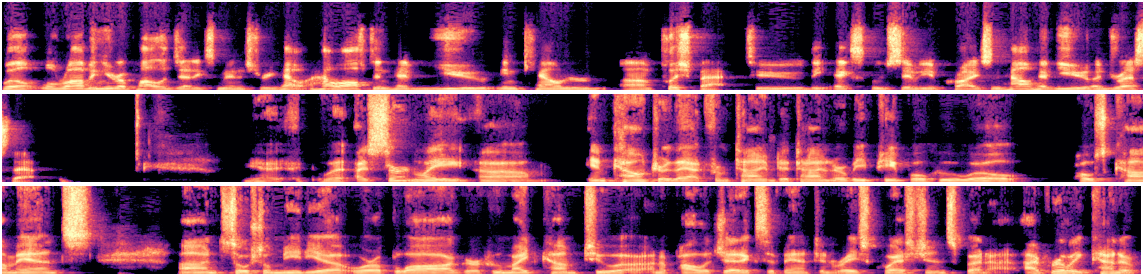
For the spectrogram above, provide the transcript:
Well, well, Robin, your apologetics ministry, how, how often have you encountered um, pushback to the exclusivity of Christ, and how have you addressed that? Yeah, well, I certainly um, encounter that from time to time. There'll be people who will post comments on social media or a blog or who might come to a, an apologetics event and raise questions. But I, I've really kind of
